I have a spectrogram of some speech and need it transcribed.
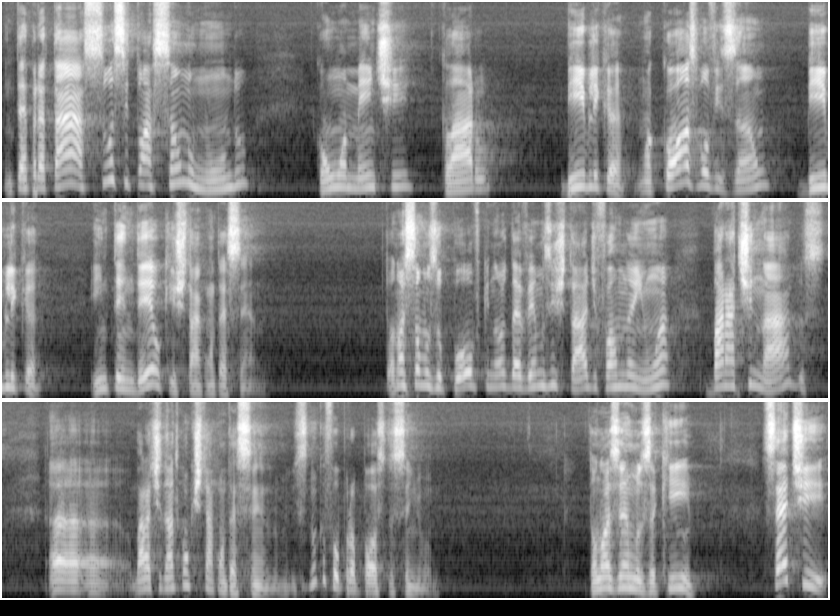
interpretar a sua situação no mundo com uma mente, claro, bíblica, uma cosmovisão bíblica, e entender o que está acontecendo. Então nós somos o povo que não devemos estar de forma nenhuma baratinados, uh, baratinados com o que está acontecendo. Isso nunca foi o propósito do Senhor. Então nós vemos aqui sete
